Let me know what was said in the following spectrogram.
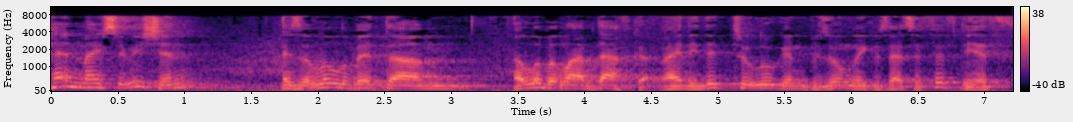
ten Ma'aser is a little bit, um, a little bit lav dafka, right? He did two lugin presumably because that's a fiftieth.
